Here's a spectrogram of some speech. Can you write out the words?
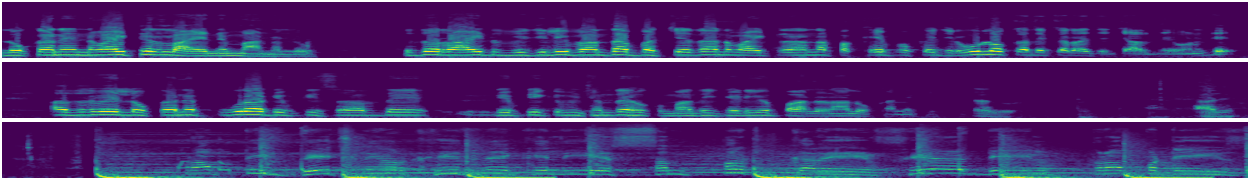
ਲੋਕਾਂ ਨੇ ਇਨਵਾਈਟਰ ਲਾਏ ਨੇ ਮੰਨ ਲਓ। ਜਦੋਂ ਰਾਈਟ ਬਿਜਲੀ ਬੰਦ ਆ ਬੱਚੇ ਤਾਂ ਇਨਵਾਈਟਰਾਂ ਨਾਲ ਪੱਖੇ ਪੁੱਖੇ ਜ਼ਰੂਰ ਲੋਕਾਂ ਦੇ ਘਰਾਂ 'ਚ ਚੱਲਦੇ ਹੋਣਗੇ ਅਦਰਵਾਈਜ਼ ਲੋਕਾਂ ਨੇ ਪੂਰਾ ਡਿਪਟੀ ਸਾਹਿਬ ਦੇ ਡਿਪਟੀ ਕਮਿਸ਼ਨ ਦੇ ਹੁਕਮਾਂ ਦੀ ਜਿਹੜੀ ਉਹ ਪਾਲਣਾ ਲੋਕਾਂ ਨੇ ਕੀਤੀ ਧੰਨਵਾਦ ਆਜੋ प्रॉपर्टी बेचने और खरीदने के लिए संपर्क करें फेयर डील प्रॉपर्टीज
